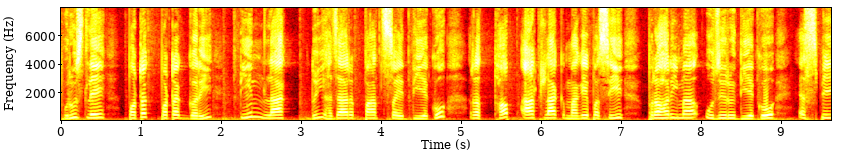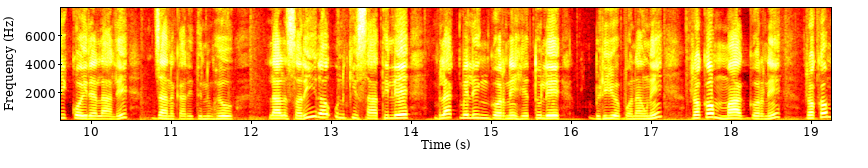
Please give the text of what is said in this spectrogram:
पुरुषले पटक पटक गरी तिन लाख दुई हजार पाँच सय दिएको र थप आठ लाख मागेपछि प्रहरीमा उजुरी दिएको एसपी कोइरालाले जानकारी दिनुभयो। लालसरी र उनकी साथीले ब्ल्याकमेलिङ गर्ने हेतुले भिडियो बनाउने रकम माग गर्ने रकम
